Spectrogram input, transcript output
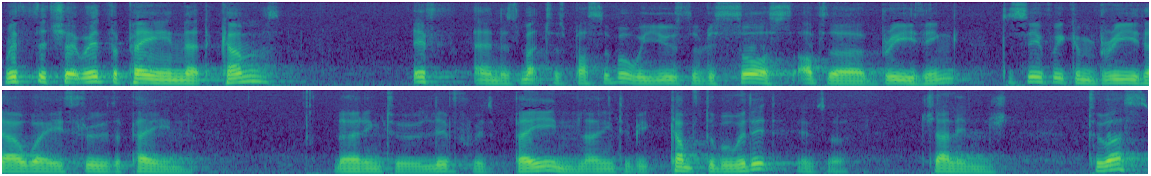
With the, ch- with the pain that comes, if and as much as possible we use the resource of the breathing to see if we can breathe our way through the pain. Learning to live with pain, learning to be comfortable with it is a challenge to us.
